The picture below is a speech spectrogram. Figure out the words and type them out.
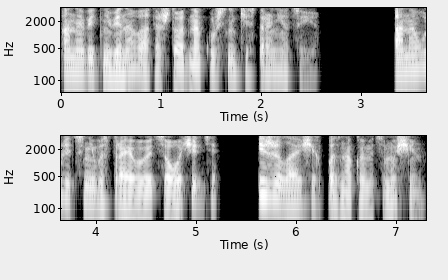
Она ведь не виновата, что однокурсники сторонятся ее. А на улице не выстраиваются очереди и желающих познакомиться мужчин.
